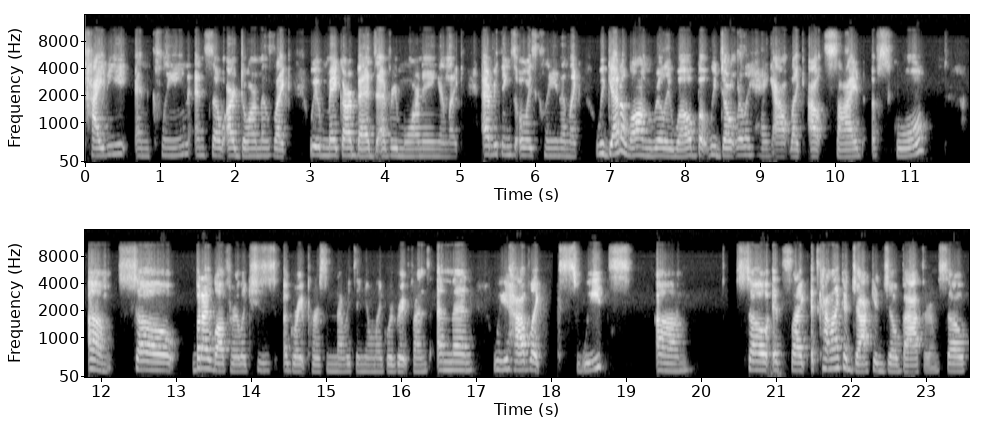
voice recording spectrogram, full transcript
tidy and clean, and so our dorm is like we make our beds every morning, and like everything's always clean, and like we get along really well. But we don't really hang out like outside of school. Um, so but I love her. Like she's a great person and everything, and like we're great friends. And then we have like suites. Um, so it's like it's kind of like a Jack and Jill bathroom. So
